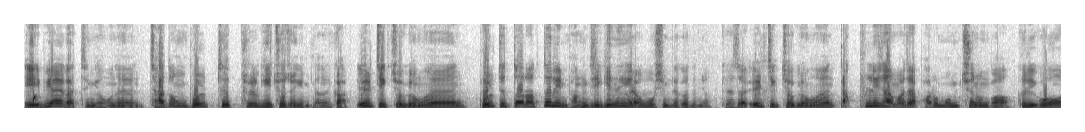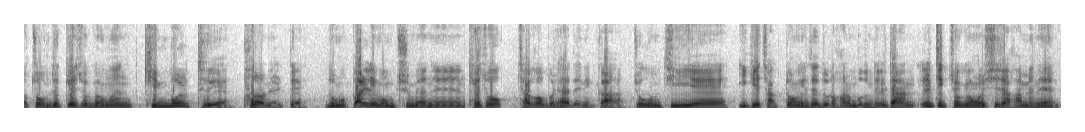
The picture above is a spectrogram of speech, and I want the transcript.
ABR 같은 경우는 자동 볼트 풀기 조정입니다. 그러니까 일찍 적용은 볼트 떨어뜨림 방지 기능이라고 보시면 되거든요. 그래서 일찍 적용은 딱 풀리자마자 바로 멈추는 거. 그리고 좀 늦게 적용은 긴 볼트에 풀어낼 때 너무 빨리 멈추면은 계속 작업을 해야 되니까 조금 뒤에 이게 작동이 되도록 하는 모드인데 일단 일찍 적용을 시작하면은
